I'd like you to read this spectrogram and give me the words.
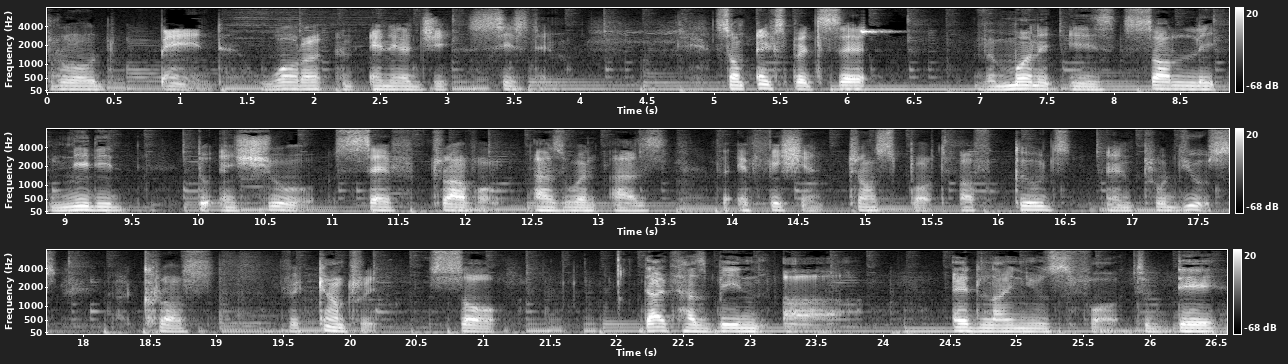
broadband, water and energy system. Some experts say the money is solely needed to ensure safe travel as well as the efficient transport of goods and produce across the country. So that has been uh, headline news for today,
